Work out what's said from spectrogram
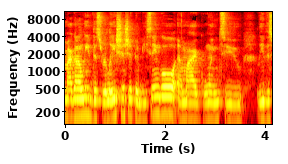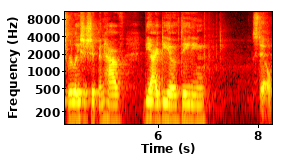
Am I going to leave this relationship and be single? Am I going to leave this relationship and have the idea of dating still?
